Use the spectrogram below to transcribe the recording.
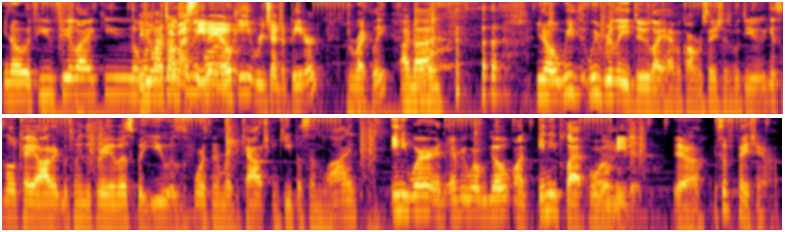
You know, if you feel like you don't If you want to talk us about Steve anymore, Aoki, reach out to Peter. directly. I know Uh, you know, we we really do like having conversations with you. It gets a little chaotic between the three of us, but you, as the fourth member of the couch, can keep us in line anywhere and everywhere we go on any platform. We'll need it. Yeah, except for Patreon.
